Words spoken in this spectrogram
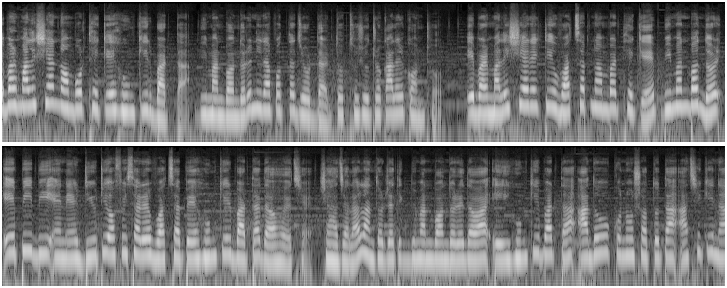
এবার মালয়েশিয়ার নম্বর থেকে হুমকির বার্তা। বিমানবন্দরে নিরাপত্তা জোরদার, তথ্যসূত্র কালের কণ্ঠ। এবার মালয়েশিয়ার একটি হোয়াটসঅ্যাপ নাম্বার থেকে বিমানবন্দর এপিবিএন এর ডিউটি অফিসারের হোয়াটসঅ্যাপে হুমকির বার্তা দেওয়া হয়েছে। শাহজালাল আন্তর্জাতিক বিমানবন্দরে দেওয়া এই হুমকি বার্তা আদৌ কোনো সত্যতা আছে কি না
